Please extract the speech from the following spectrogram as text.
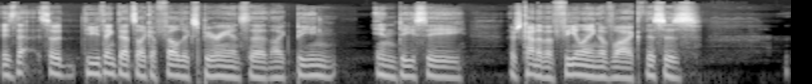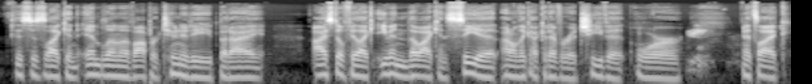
Is that so? Do you think that's like a felt experience that, like, being in DC, there's kind of a feeling of like this is this is like an emblem of opportunity, but I I still feel like even though I can see it, I don't think I could ever achieve it. Or it's like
